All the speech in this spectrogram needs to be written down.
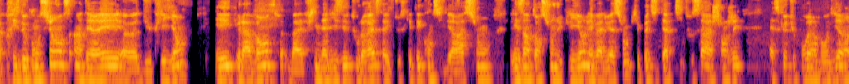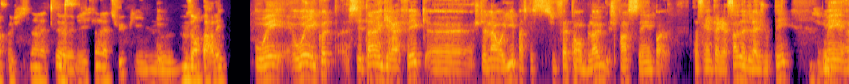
prise de conscience, intérêt du client et que la vente bah, finalisait tout le reste avec tout ce qui était considération, les intentions du client, l'évaluation. Puis petit à petit, tout ça a changé. Est-ce que tu pourrais rebondir un peu, Gislain, là-dessus, puis nous, en parler? Oui, oui, écoute, c'était un graphique. je te l'ai envoyé parce que si tu fais ton blog, je pense que ça serait intéressant de l'ajouter. Mais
